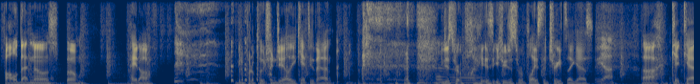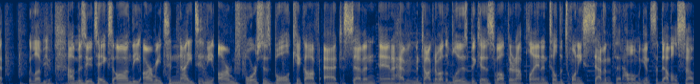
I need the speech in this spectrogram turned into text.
followed that nose, boom, paid off. you gonna put a pooch in jail? You can't do that. you just replace you just replace the treats, I guess. Yeah. Uh, Kit Kat, we love you. Uh, Mizzou takes on the Army tonight in the Armed Forces Bowl. Kickoff at 7. And I haven't been talking about the Blues because, well, they're not playing until the 27th at home against the Devils. So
